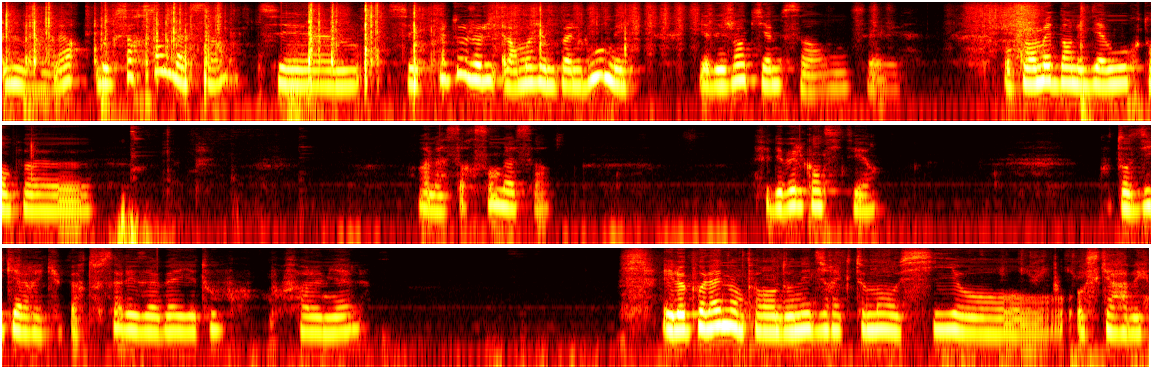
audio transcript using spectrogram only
Voilà, donc ça ressemble à ça. C'est euh, c'est plutôt joli. Alors moi j'aime pas le goût, mais il y a des gens qui aiment ça. Hein. On peut en mettre dans les yaourts, on peut... Voilà, ça ressemble à ça. fait des belles quantités. Hein. Quand on se dit qu'elle récupère tout ça, les abeilles et tout, pour faire le miel. Et le pollen, on peut en donner directement aussi aux, aux scarabées.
